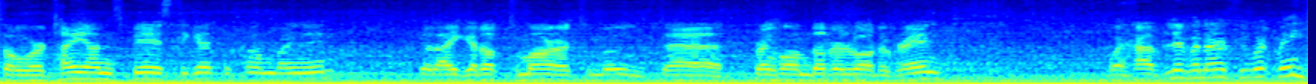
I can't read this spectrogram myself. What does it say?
So we're tight on space to get the combine in. Till I get up tomorrow to move, the, bring home the other load of grain. We have Liv and Alfie with me.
